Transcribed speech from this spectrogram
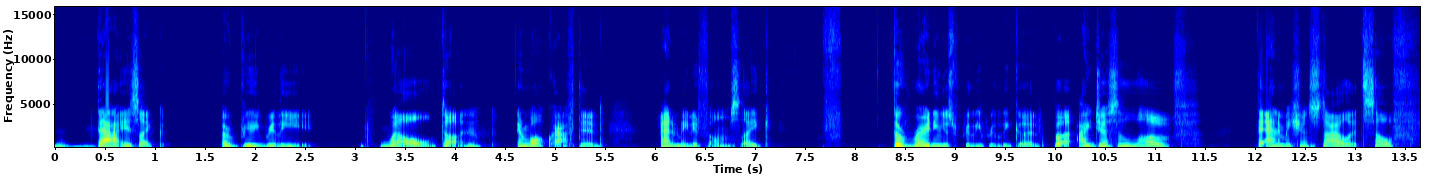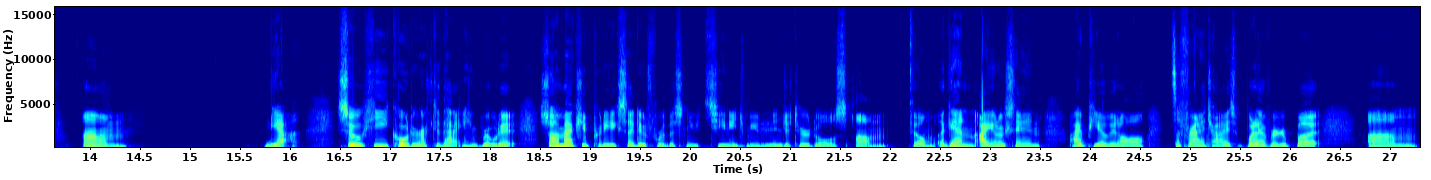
that is like a really, really well done and well crafted animated films. Like f- the writing is really really good, but I just love the animation style itself. Um yeah. So he co-directed that and he wrote it. So I'm actually pretty excited for this new Teenage Mutant Ninja Turtles um film. Again, I understand IP of it all. It's a franchise, whatever, but um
